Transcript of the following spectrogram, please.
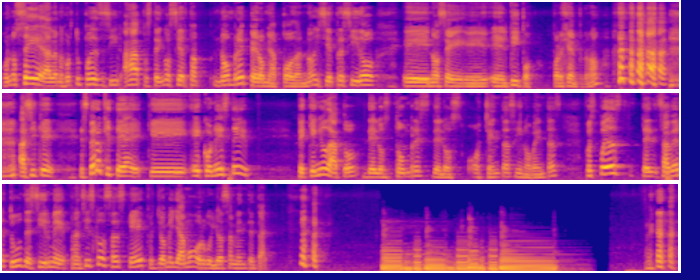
O no sé, a lo mejor tú puedes decir, ah, pues tengo cierto nombre, pero me apodan, ¿no? Y siempre he sido, eh, no sé, eh, el Pipo, por ejemplo, ¿no? Así que espero que, te, que eh, con este pequeño dato de los nombres de los 80s y 90s, pues puedas saber tú decirme, Francisco, ¿sabes qué? Pues yo me llamo orgullosamente tal.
